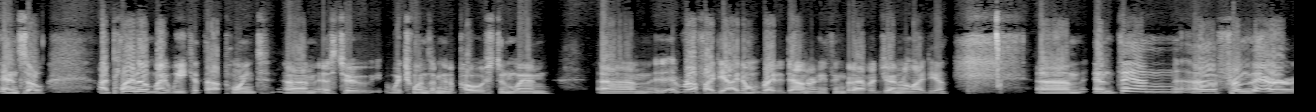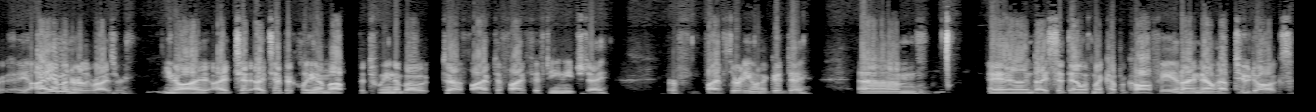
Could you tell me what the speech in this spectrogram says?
And so I plan out my week at that point um, as to which ones I'm going to post and when. Um, rough idea. I don't write it down or anything, but I have a general idea. Um, and then uh, from there, I am an early riser. You know, I, I, t- I typically am up between about uh, five to five fifteen each day, or five thirty on a good day. Um, and I sit down with my cup of coffee, and I now have two dogs.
